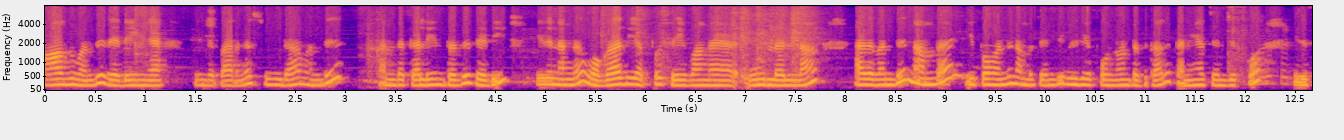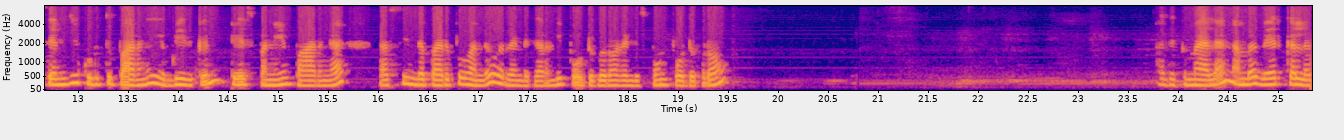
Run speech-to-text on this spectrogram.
பாகு வந்து ரெடிங்க இந்த பாருங்க சூடாக வந்து அந்த களின்றது ரெடி இது நாங்கள் உகாதி அப்போ செய்வாங்க. ஊர்லெல்லாம் அதை வந்து நம்ம இப்போ வந்து நம்ம செஞ்சு வீடியோ போடணுன்றதுக்காக தனியாக செஞ்சுருக்கோம். இது செஞ்சு கொடுத்து பாருங்கள் எப்படி இருக்குன்னு டேஸ்ட் பண்ணியும் பாருங்கள் ஃபஸ்ட்டு இந்த பருப்பு வந்து ஒரு ரெண்டு கரண்டி போட்டுக்கிறோம் ரெண்டு ஸ்பூன் போட்டுக்கிறோம். அதுக்கு மேலே நம்ம வேர்க்கடலை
